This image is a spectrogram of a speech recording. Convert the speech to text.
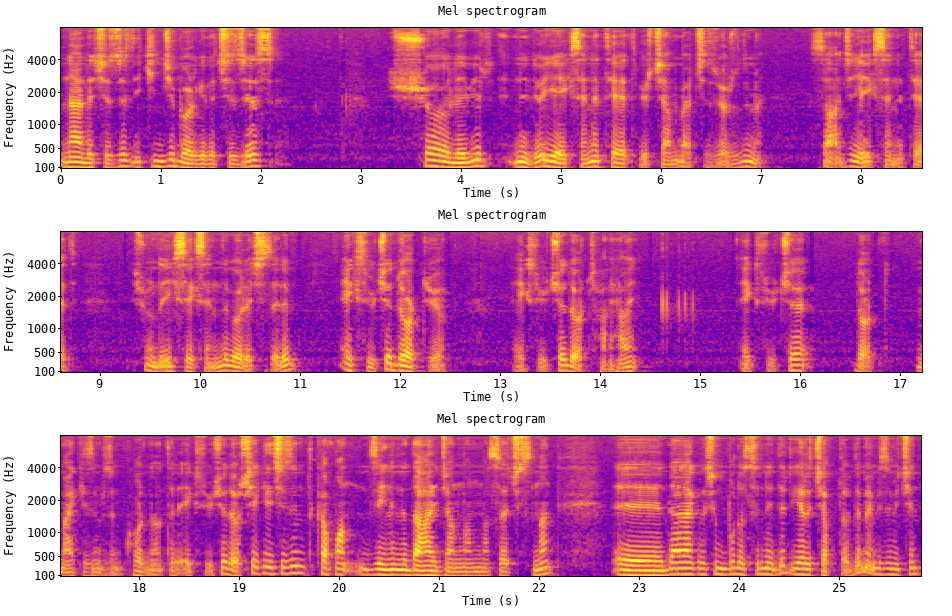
nerede çizeceğiz? İkinci bölgede çizeceğiz. Şöyle bir ne diyor? Y eksenine teğet bir çember çiziyoruz değil mi? Sadece y eksenine teğet. Şunu da x ekseninde böyle çizelim. Eksi 3'e 4 diyor. Eksi 3'e 4. Hay hay. Eksi 3'e 4. Merkezimizin koordinatları eksi 3'e 4. Şekil çizim kafan zihninde daha iyi canlanması açısından. Ee, değerli arkadaşım burası nedir? Yarı çaptır değil mi? Bizim için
